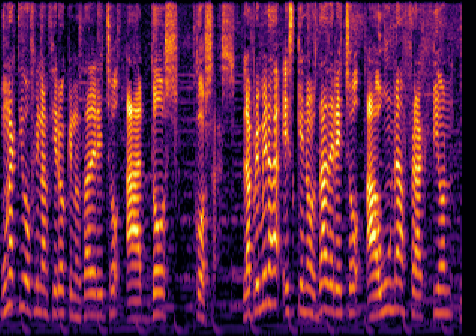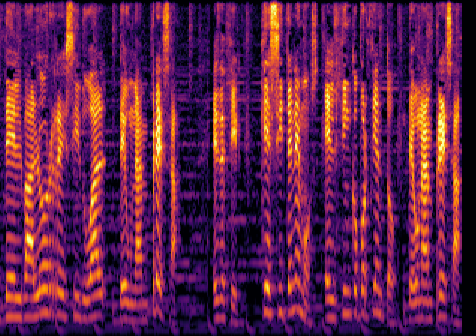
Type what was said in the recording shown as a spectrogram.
Un activo financiero que nos da derecho a dos cosas. La primera es que nos da derecho a una fracción del valor residual de una empresa. Es decir, que si tenemos el 5% de una empresa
